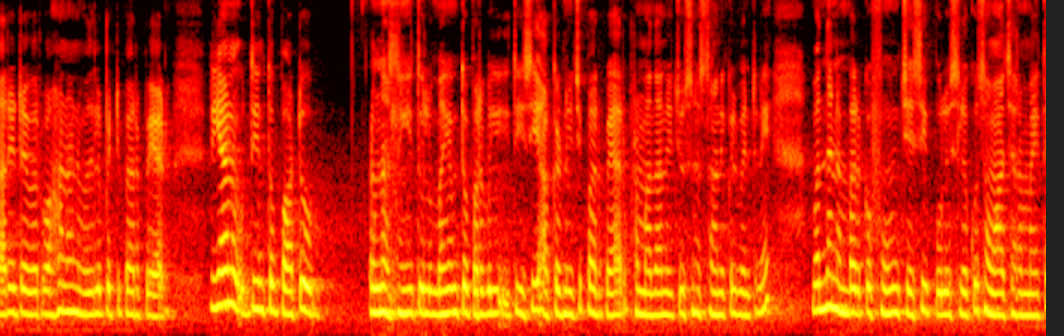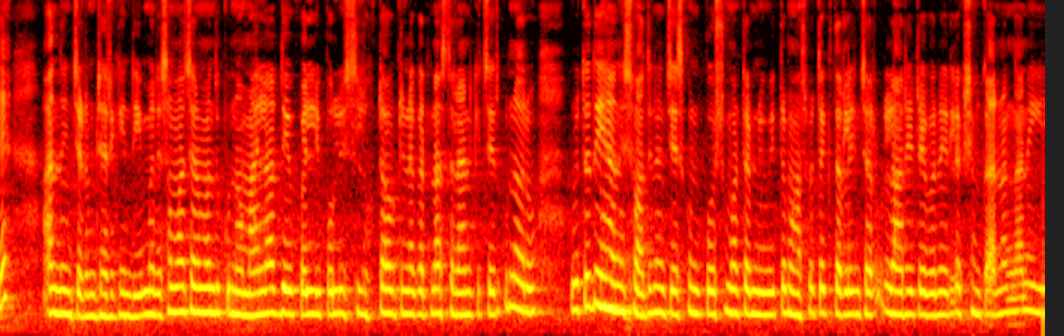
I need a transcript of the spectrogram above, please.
లారీ డ్రైవర్ వాహనాన్ని వదిలిపెట్టి పారిపోయాడు. రియాన్ ఉద్దీన్తో పాటు ఉన్న స్నేహితులు భయంతో పరుగులు తీసి అక్కడి నుంచి పారిపోయారు. ప్రమాదాన్ని చూసిన స్థానికులు వెంటనే వంద నెంబర్కు ఫోన్ చేసి పోలీసులకు సమాచారం అయితే అందించడం జరిగింది. మరి సమాచారం అందుకున్న మైలార్దేవ్పల్లి పోలీసులు హుటాహుటిన ఘటనా స్థలానికి చేరుకున్నారు. మృతదేహాన్ని స్వాధీనం చేసుకుని పోస్టుమార్టం నిమిత్తం ఆసుపత్రికి తరలించారు. లారీ డ్రైవర్ నిర్లక్ష్యం కారణంగానే ఈ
